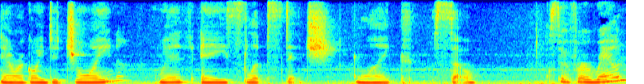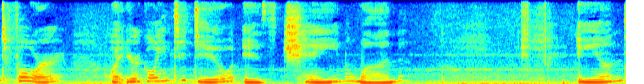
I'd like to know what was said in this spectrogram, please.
Now we're going to join with a slip stitch like so. So for round four what you're going to do is chain one and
